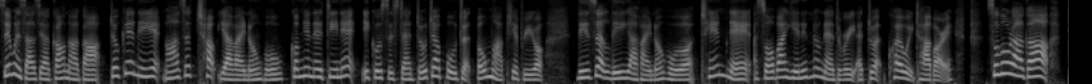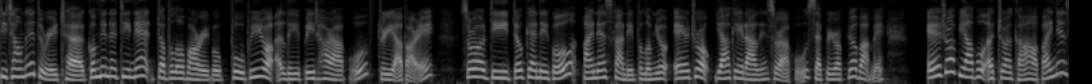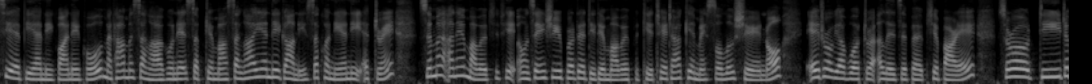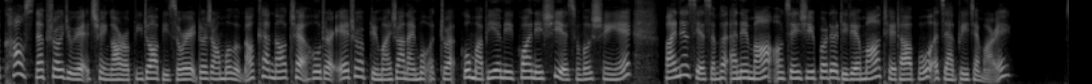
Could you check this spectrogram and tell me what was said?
စိတ်ဝင်စားစရာကောင်းတာက token တွေရဲ့56ရာခိုင်နှုန်းကို community နဲ့ ecosystem တိုးတက်ဖို့အတွက်သုံးမှာဖြစ်ပြီးတော့44ရာခိုင်နှုန်းကိုတော့ team နဲ့အစောပိုင်းရင်းနှီးမြှုပ်နှံသူတွေအတွက်ခွဲဝေထားပါတယ်။ဆိုလိုတာကတီချောင်တဲ့သူတွေထက် community နဲ့ developer တွေကိုပို့ပြီးတော့အလေးပေးထားတာကိုတွေ့ရပါတယ်။ဆိုတော့ဒီ token တွေကို Binance ကနေဘယ်လိုမျိုး airdrop ရခဲ့တာလဲဆိုတာကိုဆက်ပြီးတော့ပြောပါမယ်။ airdrop ရဖို့အတွက်က Binance ရဲ့ PNA ကနေကို2025ခုနှစ်စက်တင်ဘာ15ရက်နေ့ကနေ18ရက်နေ့အတွင်းစမန်အနေမှာပဲဖြစ်ဖြစ် on-chain free product တွေမှာပဲဖြစ်ဖြစ်ထည့်ထားခဲ့မယ်ဆိုလို့ရှိရင်တော့ airdrop ရဖို့အတွက် eligible ဖြစ်ပါတယ်။ဆိုတော့ဒီတစ်ခေါက် snapshot ယူရဲ့အချိန်ကတော့ပြီးတော့ပြီဆိုတော့အတွက်ကြောင့်မို့လို့နောက်ခက်နောက်ချက် holder airdrop တွေမှာရနိုင်မှုအတွက်ကိုမှ PMA coin တွေရှိရဆိုလို့ရှိရင် Binance ရဲ့စမန်အနေမှာ on-chain free product တွေမှာထည့်ထားဖို့အကြံပေးချင်ပါတယ်။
